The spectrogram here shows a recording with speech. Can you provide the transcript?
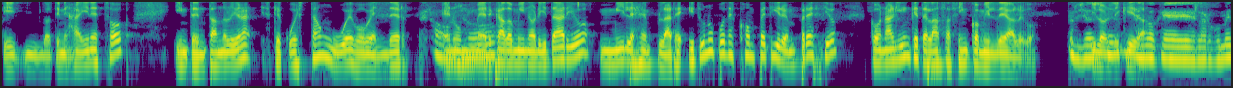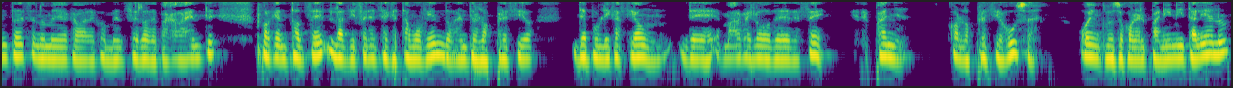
y lo tienes ahí en stock intentando liberar. Es que cuesta un huevo vender Pero en un yo- mercado minoritario mil ejemplares y tú no puedes competir en precio con alguien que te lanza 5.000 de algo. Pero yo y los liquida. tengo que el argumento ese no me acaba de convencer lo de pagar a la gente, porque entonces las diferencias que estamos viendo entre los precios de publicación de Marvel o de DC en España con los precios USA o incluso con el panini italiano,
